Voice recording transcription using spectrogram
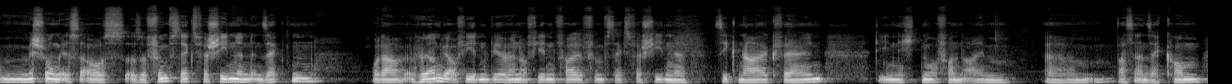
Mischung ist aus also fünf, sechs verschiedenen Insekten. Oder hören wir auf jeden, wir hören auf jeden Fall fünf, sechs verschiedene Signalquellen, die nicht nur von einem ähm, Wasserinsekt kommen.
